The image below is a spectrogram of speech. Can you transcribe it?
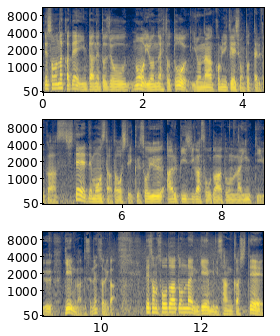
でその中でインターネット上のいろんな人といろんなコミュニケーションを取ったりとかしてでモンスターを倒していくそういう RPG がソードアートオンラインっていうゲームなんですよねそれが。でそのソードアートオンラインのゲームに参加して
